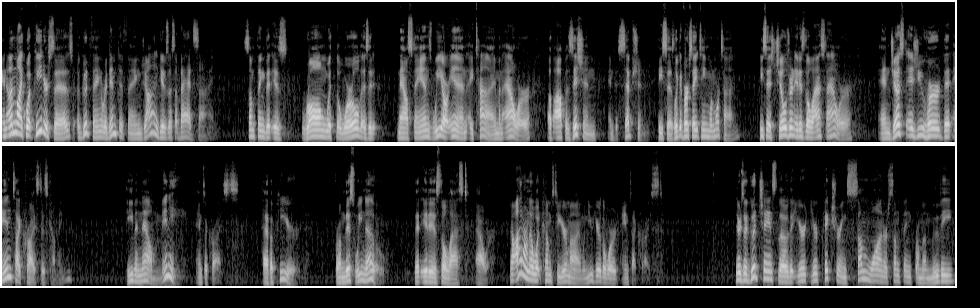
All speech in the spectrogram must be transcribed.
And unlike what Peter says, a good thing, a redemptive thing, John gives us a bad sign something that is wrong with the world as it now stands. We are in a time, an hour of opposition and deception, he says. Look at verse 18 one more time. He says, Children, it is the last hour, and just as you heard that Antichrist is coming, even now many Antichrists have appeared. From this we know that it is the last hour. Now, I don't know what comes to your mind when you hear the word Antichrist. There's a good chance, though, that you're, you're picturing someone or something from a movie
